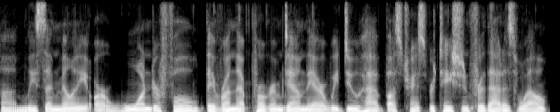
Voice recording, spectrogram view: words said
Um, Lisa and Melanie are wonderful. They run that program down there. We do have bus transportation for that as well.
